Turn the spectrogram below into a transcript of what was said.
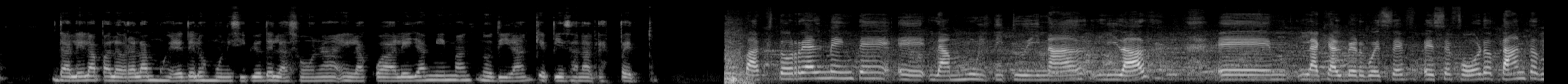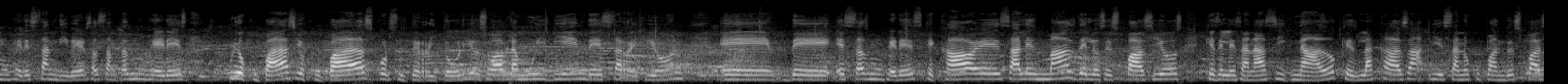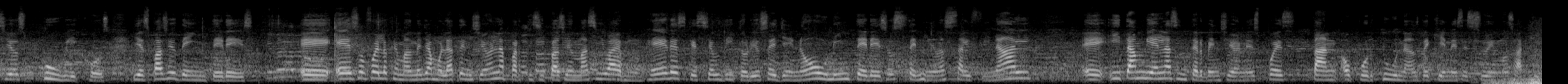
darle la palabra a las mujeres de los municipios de la zona en la cual ellas mismas nos dirán qué piensan al respecto. Impactó realmente eh, la multitudinalidad eh, la que albergó ese, ese foro, tantas mujeres tan diversas, tantas mujeres preocupadas y ocupadas por su territorio. Eso habla muy bien de esta región, eh, de estas mujeres que cada vez salen más de los espacios que se les han asignado, que es la casa, y están ocupando espacios públicos y espacios de interés. Eh, eso fue lo que más me llamó la atención, la participación masiva de mujeres, que este auditorio se llenó, un interés sostenido hasta el final. Eh, y también las intervenciones pues tan oportunas de quienes estuvimos aquí.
